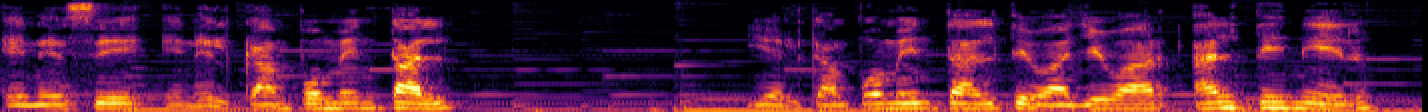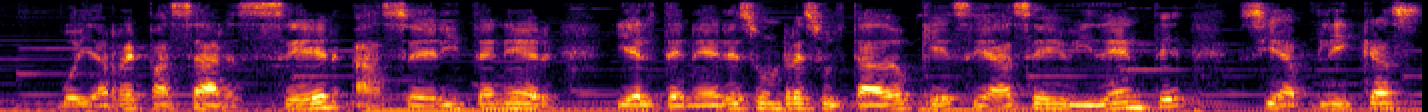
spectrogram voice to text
en ese en el campo mental el campo mental te va a llevar al tener, voy a repasar ser, hacer y tener. Y el tener es un resultado que se hace evidente si aplicas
